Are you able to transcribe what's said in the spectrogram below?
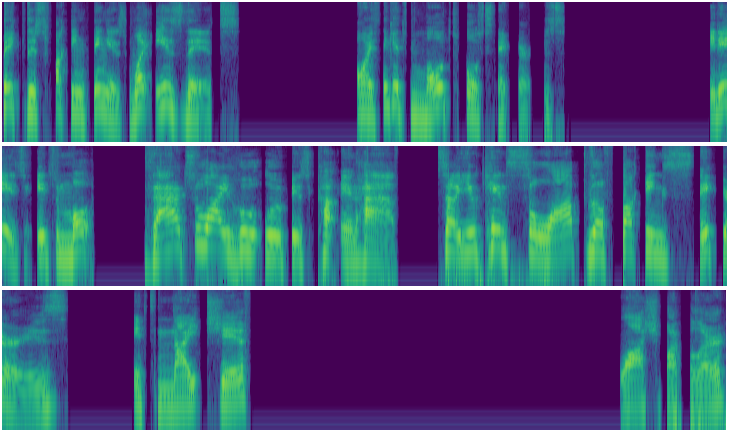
thick this fucking thing is. What is this? Oh, I think it's multiple stickers. It is. It's mo. That's why Hoot Loop is cut in half so you can swap the fucking stickers. It's night shift. Wash Buckler.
